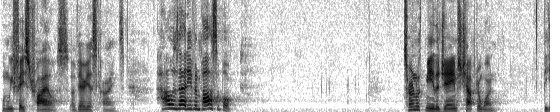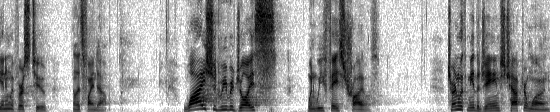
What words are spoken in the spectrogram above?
when we face trials of various kinds. How is that even possible? Turn with me to James chapter 1, beginning with verse 2, and let's find out. Why should we rejoice when we face trials? Turn with me to James chapter 1,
